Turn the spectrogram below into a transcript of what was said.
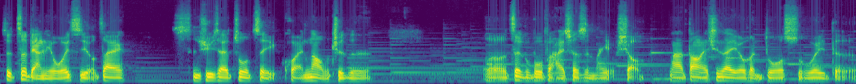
这这两年我一直有在持续在做这一块。那我觉得，呃，这个部分还算是蛮有效的。那当然，现在有很多所谓的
